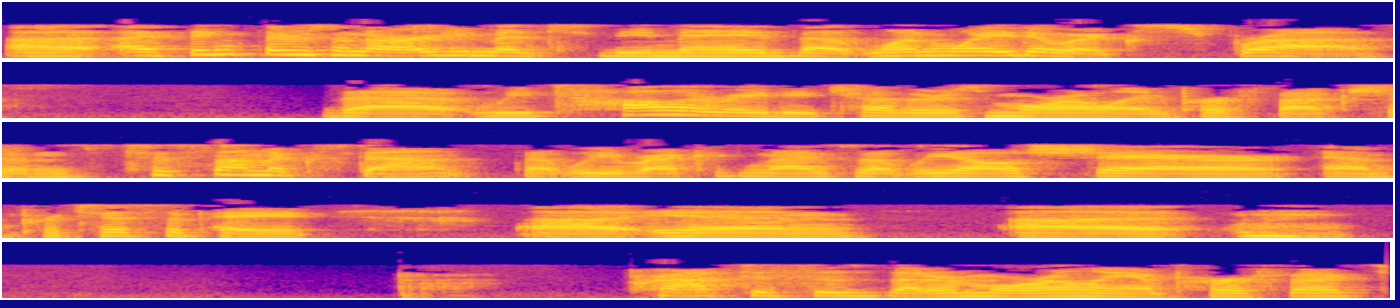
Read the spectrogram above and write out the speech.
Uh, I think there's an argument to be made that one way to express that we tolerate each other's moral imperfections to some extent, that we recognize that we all share and participate uh, in uh, practices that are morally imperfect,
